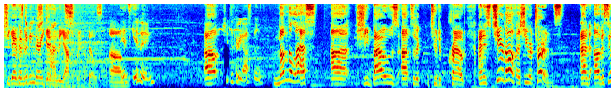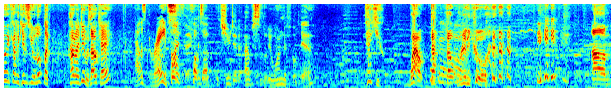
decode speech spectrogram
She gave him. giving very she gave him the cunt. Yas Queen pills. Um, it's giving. uh, She took her Yaspill. Nonetheless, uh, she bows uh, to the to the crowd and is cheered off as she returns. And uh, Vasilia kind of gives you a look like, "How'd I do? Was that okay?" That was great. I think Thumbs up. that you did absolutely wonderful, dear. Thank you. Wow, that felt really cool. um,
